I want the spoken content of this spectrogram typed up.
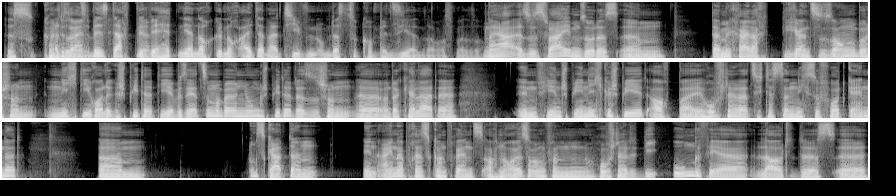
Das könnte also sein. Zumindest dachten wir, ja. wir hätten ja noch genug Alternativen, um das zu kompensieren, sagen wir es mal so. Naja, also es war eben so, dass ähm, Damir Kreilach die ganze Saison über schon nicht die Rolle gespielt hat, die er bis jetzt immer bei Union gespielt hat. Also schon äh, unter Keller hat er in vielen Spielen nicht gespielt. Auch bei Hofschneider hat sich das dann nicht sofort geändert. Ähm, es gab dann in einer Pressekonferenz auch eine Äußerung von Hofschneider, die ungefähr lautete, dass äh,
